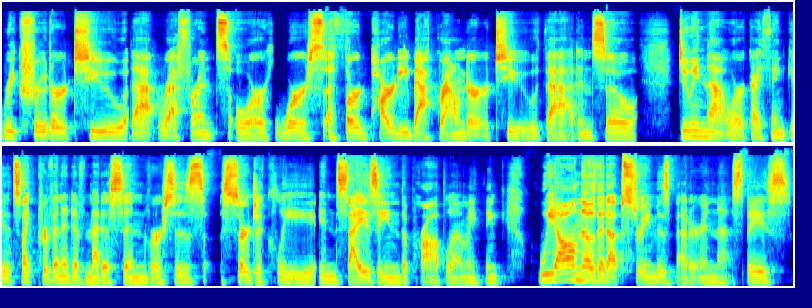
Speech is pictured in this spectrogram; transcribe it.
recruiter to that reference or worse, a third party backgrounder to that. And so doing that work, I think it's like preventative medicine versus surgically incising the problem. I think we all know that upstream is better in that space.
